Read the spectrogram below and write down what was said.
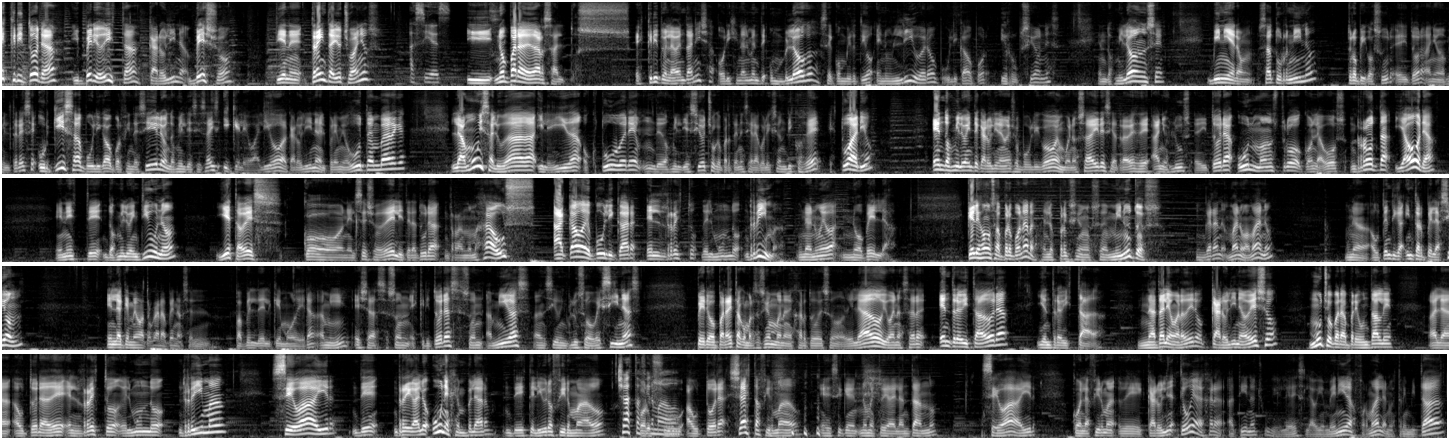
Escritora y periodista Carolina Bello tiene 38 años Así es. y no para de dar saltos. Escrito en la ventanilla, originalmente un blog, se convirtió en un libro publicado por Irrupciones en 2011. Vinieron Saturnino, Trópico Sur, editor, año 2013. Urquiza, publicado por Fin de Siglo en 2016 y que le valió a Carolina el premio Gutenberg. La muy saludada y leída Octubre de 2018, que pertenece a la colección Discos de Estuario. En 2020 Carolina Bello publicó en Buenos Aires y a través de Años Luz Editora Un monstruo con la voz rota. Y ahora, en este 2021, y esta vez con el sello de literatura Random House, acaba de publicar El resto del mundo rima, una nueva novela. ¿Qué les vamos a proponer en los próximos minutos? Un gran mano a mano, una auténtica interpelación en la que me va a tocar apenas el papel del que modera a mí. Ellas son escritoras, son amigas, han sido incluso vecinas, pero para esta conversación van a dejar todo eso de lado y van a ser entrevistadora y entrevistada. Natalia Mardero, Carolina Bello, mucho para preguntarle a la autora de El resto del mundo rima. Se va a ir de regalo un ejemplar de este libro firmado Ya está por firmado. su autora. Ya está firmado, es decir que no me estoy adelantando. Se va a ir con la firma de Carolina. Te voy a dejar a, a ti, Nachu, que le des la bienvenida formal a nuestra invitada.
